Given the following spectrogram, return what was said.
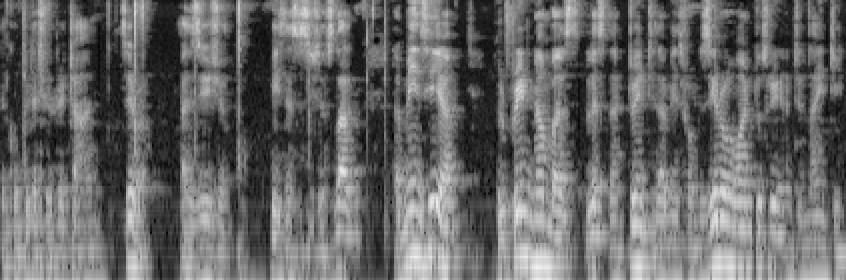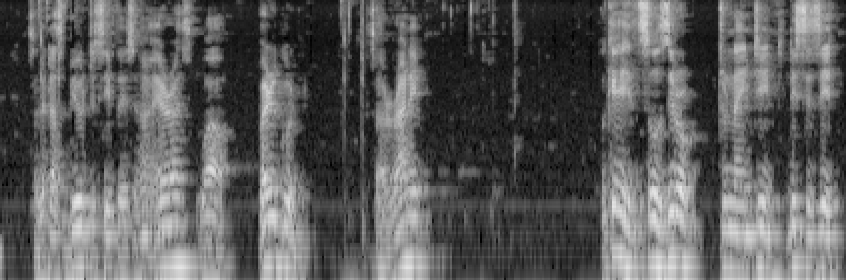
the computer should return zero as usual business so that, that means here we'll print numbers less than 20 that means from 0 1 2 3 until 19 so let us build to see if there's no errors. Wow very good. So I'll run it. Okay so 0 to 19 this is it.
